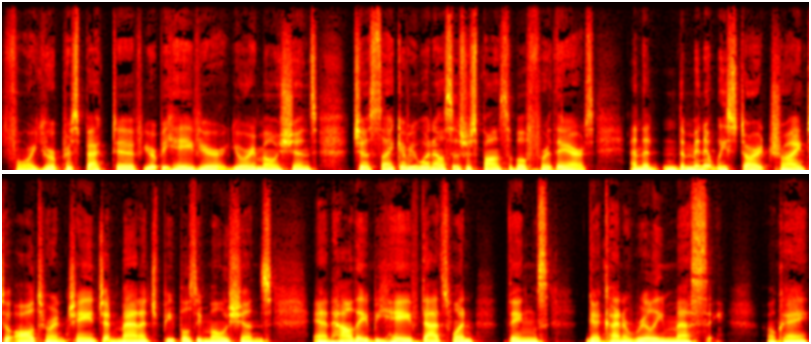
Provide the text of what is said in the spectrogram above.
for your perspective, your behavior, your emotions, just like everyone else is responsible for theirs. And the, the minute we start trying to alter and change and manage people's emotions and how they behave, that's when things get kind of really messy. Okay.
